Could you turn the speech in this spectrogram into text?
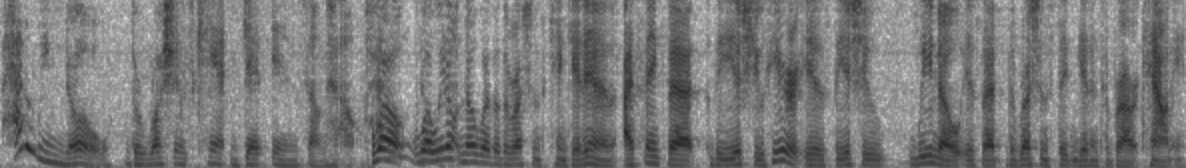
how do we know the Russians can't get in somehow? How Well, we well, we don't know whether the Russians can get in. I think that the issue here is the issue we know is that the Russians didn't get into Broward County.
